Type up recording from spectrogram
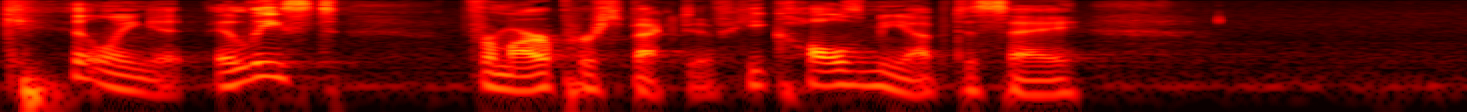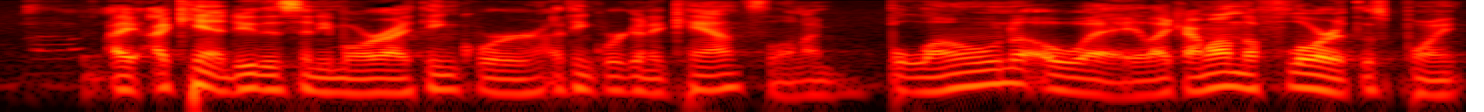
killing it, at least from our perspective. He calls me up to say, I, I can't do this anymore. I think we're I think we're gonna cancel. And I'm blown away. Like I'm on the floor at this point.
